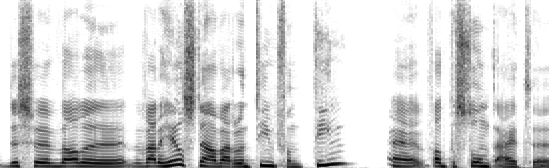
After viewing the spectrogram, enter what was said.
dus we, hadden, we waren heel snel waren een team van tien. Uh, wat bestond uit uh,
